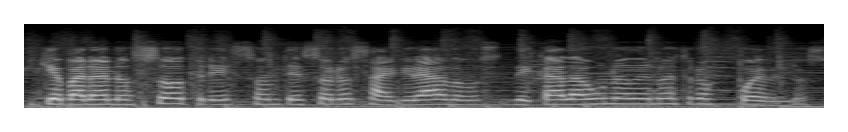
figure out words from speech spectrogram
y que para nosotros son tesoros sagrados de cada uno de nuestros pueblos.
